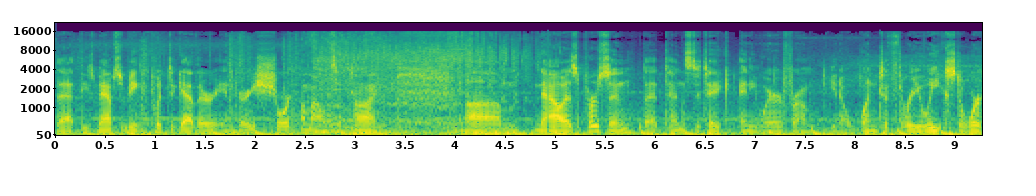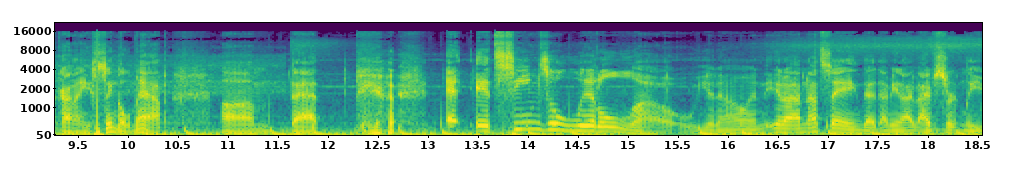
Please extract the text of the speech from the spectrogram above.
that these maps are being put together in very short amounts of time. Um, now, as a person that tends to take anywhere from you know one to three weeks to work on a single map, um, that it, seems a little low, you know. And you know, I'm not saying that. I mean, I've, I've certainly,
